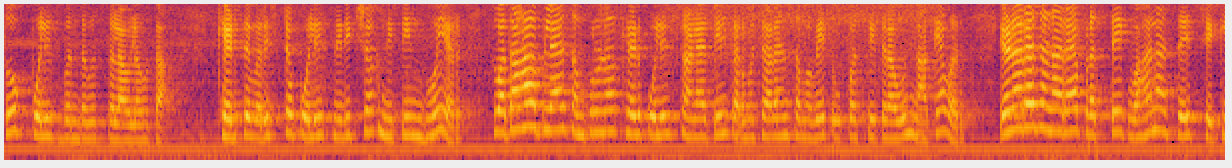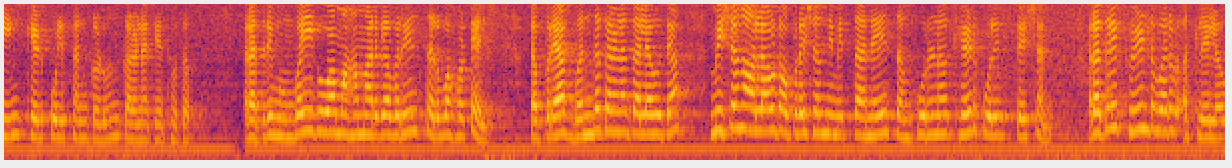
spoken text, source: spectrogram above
चोख पोलीस बंदोबस्त लावला होता. खेडचे वरिष्ठ पोलीस निरीक्षक नितीन भोयर स्वतः आपल्या संपूर्ण खेड पोलीस ठाण्यातील कर्मचाऱ्यांसमवेत उपस्थित राहून नाक्यावर येणाऱ्या जाणाऱ्या प्रत्येक वाहनाचे चेकिंग खेड पोलिसांकडून करण्यात येत होतं. रात्री मुंबई गोवा महामार्गावरील सर्व हॉटेल्स टपऱ्या बंद करण्यात आल्या होत्या. मिशन ऑल आउट ऑपरेशन निमित्ताने संपूर्ण खेड पोलीस स्टेशन रात्री फील्डवर असलेलं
